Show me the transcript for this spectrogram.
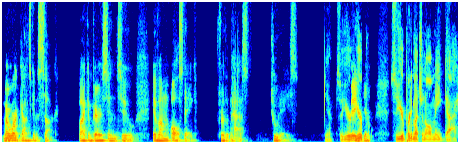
my workout's going to suck by comparison to if I'm all steak for the past two days. Yeah. So you're, Big you're, difference. so you're pretty much an all meat guy.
